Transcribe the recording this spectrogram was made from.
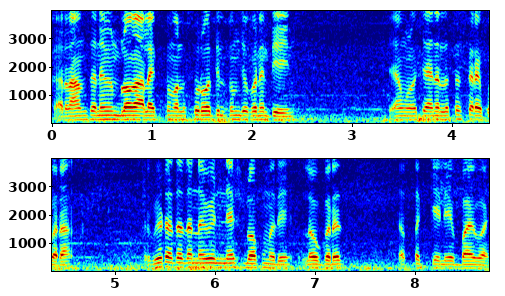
कारण आमचा नवीन ब्लॉग आला की तुम्हाला सुरुवातीला तुमच्यापर्यंत येईल त्यामुळे चॅनलला सबस्क्राईब करा. तर भेटत आता नवीन नेक्स्ट ब्लॉकमध्ये लवकरच. तब तक केले बाय बाय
